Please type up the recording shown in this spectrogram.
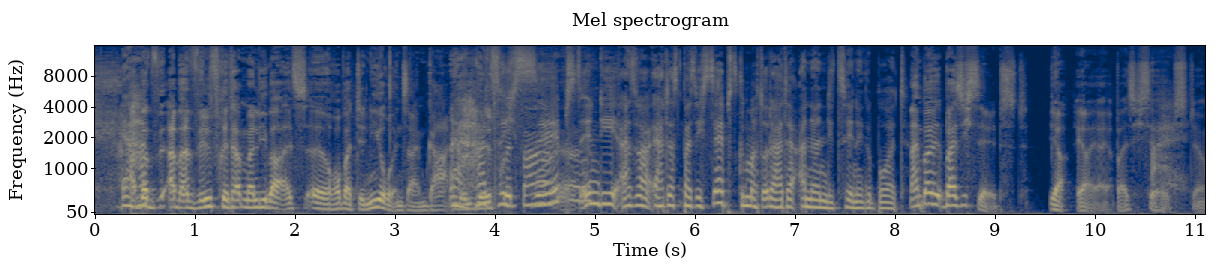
er hat, Aber, aber Wilfried hat man lieber als äh, Robert De Niro in seinem Garten. Denn er hat Wilfried sich war, selbst äh, in die, also er hat das bei sich selbst gemacht oder hat er anderen die Zähne gebohrt? Nein, bei, bei sich selbst. Ja, ja, ja, bei sich selbst, ja.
